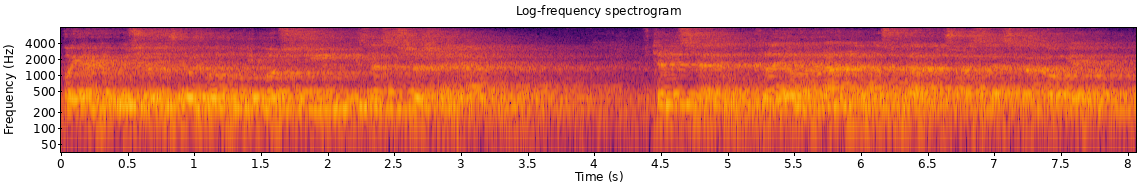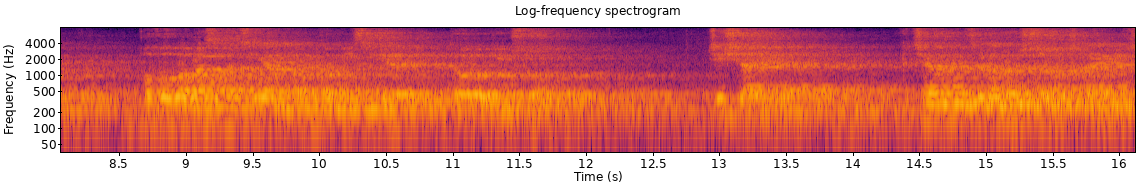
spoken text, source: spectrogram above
pojawiły się różne wątpliwości i zastrzeżenia. W tym celu Krajowa Rada do Spraw Duszpasterstwa Kobiet powołała specjalną komisję teologiczną. Dzisiaj chciałbym z radością oznajmić,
